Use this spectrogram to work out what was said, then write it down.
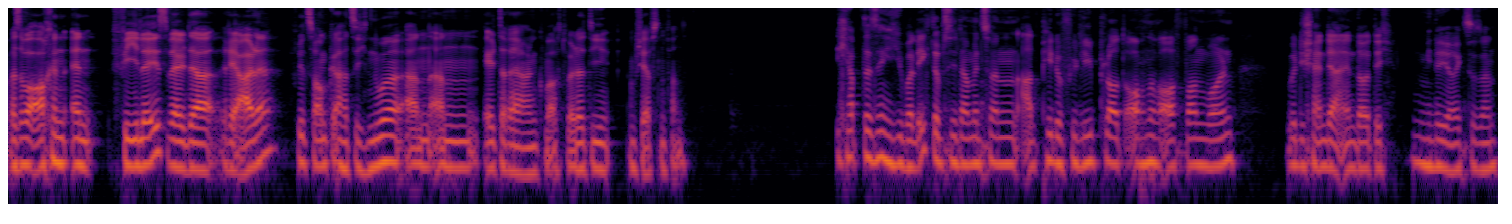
Was aber auch ein, ein Fehler ist, weil der reale Fritz Honka hat sich nur an, an ältere herangemacht, weil er die am schärfsten fand. Ich habe tatsächlich überlegt, ob sie damit so eine Art Pädophilie-Plot auch noch aufbauen wollen, weil die scheint ja eindeutig minderjährig zu sein.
